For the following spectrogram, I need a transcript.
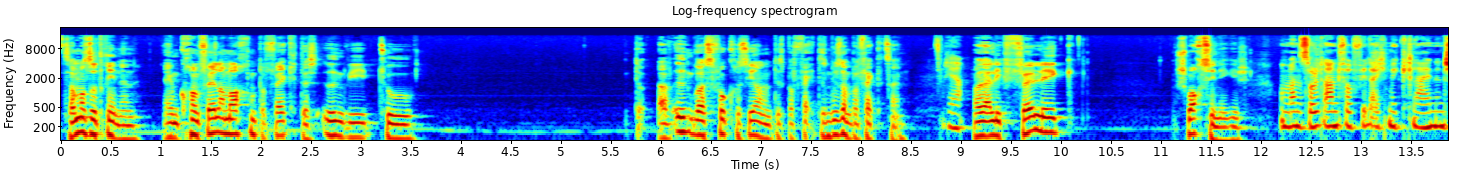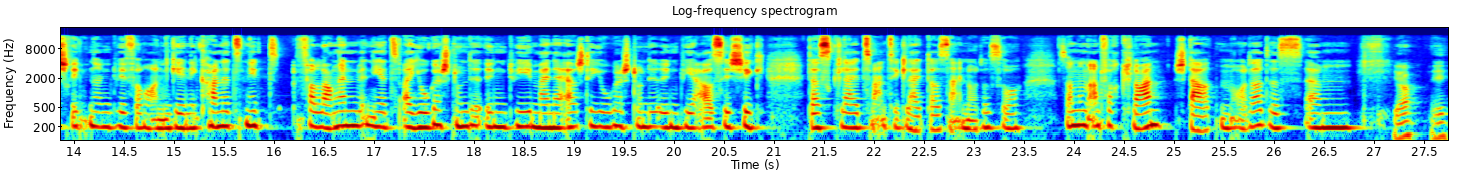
sagen wir so drinnen, eben keinen Fehler machen, perfekt, das irgendwie zu auf irgendwas fokussieren und das perfekt, das muss dann perfekt sein. Ja. Was eigentlich völlig schwachsinnig ist. Und man sollte einfach vielleicht mit kleinen Schritten irgendwie vorangehen. Ich kann jetzt nicht verlangen, wenn ich jetzt eine Yogastunde irgendwie, meine erste Yogastunde irgendwie ausschicke, dass gleich 20 Leute da sein oder so. Sondern einfach klein starten, oder? Das, ähm, ja, eh.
